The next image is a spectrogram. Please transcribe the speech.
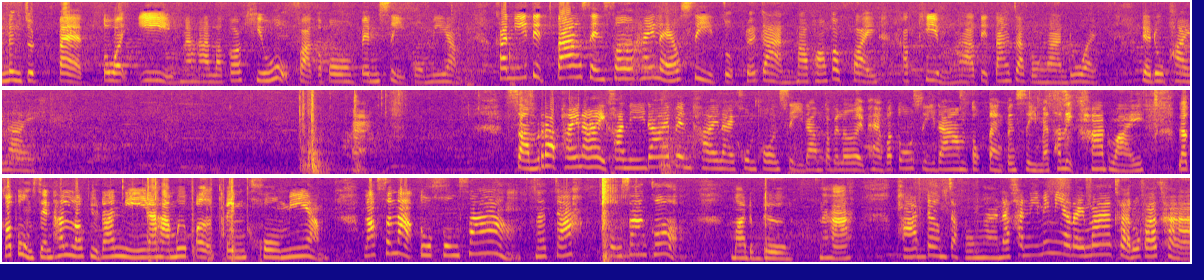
1.8 ตัว E นะคะ แล้วก็คิ้วฝากระโปรงเป็นสีโครเมียม คันนี้ติดตั้งเซ็นเซอร์ให้แล้ว 4 จุดด้วยกัน มาพร้อมกับไฟทับทิมนะคะ ติดตั้งจากโรงงานด้วย เดี๋ยวดูภายในอะ สำหรับภายในคันนี้ได้เป็นภายในคุมโทนสีดำกันไปเลย แผงประตูสีดำตกแต่งเป็นสีเมทัลลิกคาดไว้ แล้วก็ปุ่มเซ็นทรัลล็อกอยู่ด้านนี้นะคะ มือเปิดเป็นโครเมียม ลักษณะตัวโครงสร้างนะจ๊ะ โครงสร้างก็มาเดิมๆนะคะ พาร์ทเดิมจากโรงงานนะ คันนี้ไม่มีอะไรมากค่ะลูกค้าขา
